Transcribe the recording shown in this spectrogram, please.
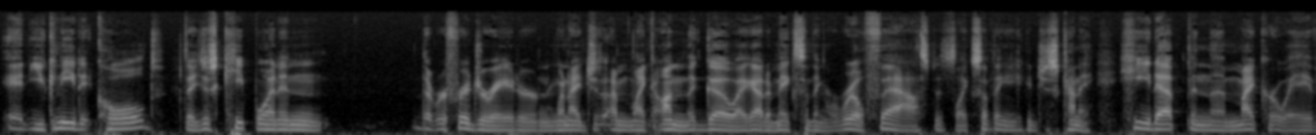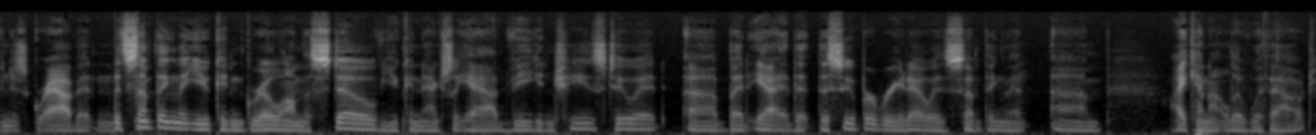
it, you can eat it cold. They just keep one in the refrigerator and when I just I'm like on the go, I got to make something real fast. It's like something you can just kind of heat up in the microwave and just grab it. And it's something that you can grill on the stove. You can actually add vegan cheese to it. Uh, but yeah, the, the super burrito is something that um, I cannot live without.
